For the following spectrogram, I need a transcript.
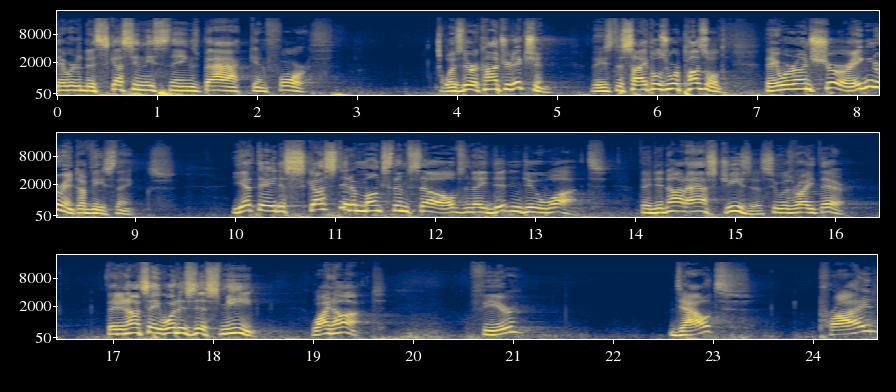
They were discussing these things back and forth. Was there a contradiction? These disciples were puzzled. They were unsure, ignorant of these things. Yet they discussed it amongst themselves and they didn't do what? They did not ask Jesus, who was right there. They did not say, What does this mean? Why not? Fear? Doubt? Pride?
